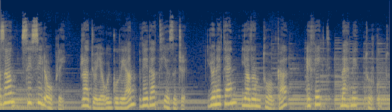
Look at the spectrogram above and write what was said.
Yazan Cecil Aubrey Radyoya uygulayan Vedat Yazıcı Yöneten Yalın Tolga Efekt Mehmet Turgut.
